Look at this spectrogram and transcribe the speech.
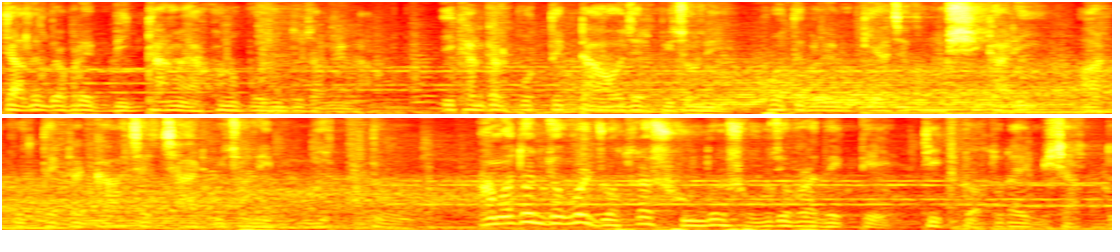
যাদের ব্যাপারে বিজ্ঞানও এখনও পর্যন্ত জানে না। এখানকার প্রত্যেকটা আওয়াজের পিছনে প্রত্যেকটা লুকিয়ে আছে কোনো শিকারী আর প্রত্যেকটা গাছের ছাড় আমাজন জঙ্গল যতটা সুন্দর সবুজ ভরা দেখতে, ঠিক ততটাই বিষাক্ত।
